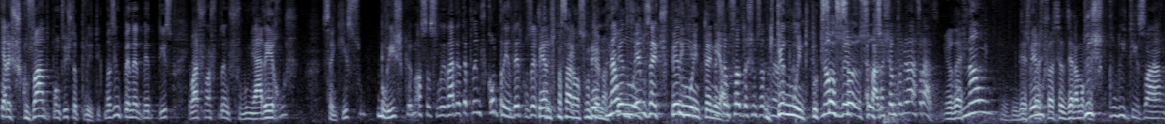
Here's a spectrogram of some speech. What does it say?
que era escusado do ponto de vista político, mas independentemente disso, eu acho que nós podemos sublinhar erros sem que isso belisque a nossa solidariedade. Até podemos compreender que os erros... Podemos passar ao segundo tema. Não depende devemos é Depende muito, Daniel. Deixa-me só, deixa só terminar. Depende muito, porque não só... Devemos, só, só deixa-me terminar a frase. Eu deixo, não devemos dizer despolitizar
